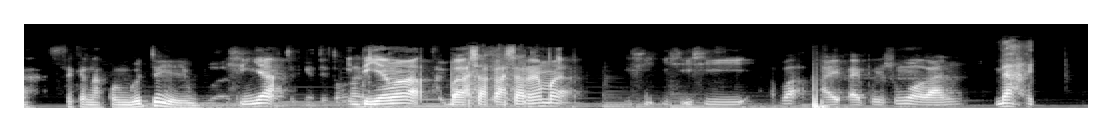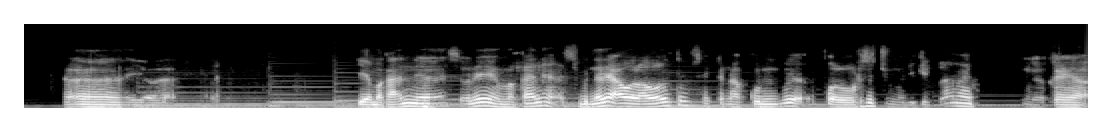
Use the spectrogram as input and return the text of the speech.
Nah, second akun gue tuh ya buat Isinya orang. intinya mah bahasa kasarnya mah isi isi, isi apa aib aib lu semua kan? Nah Eh, iya. Ya makanya, sebenarnya makanya sebenarnya awal-awal tuh second akun gue followersnya cuma dikit banget. Nggak kayak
